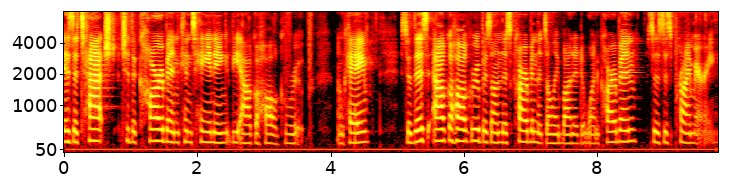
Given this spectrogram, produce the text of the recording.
is attached to the carbon containing the alcohol group. Okay, so this alcohol group is on this carbon that's only bonded to one carbon, so this is primary.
